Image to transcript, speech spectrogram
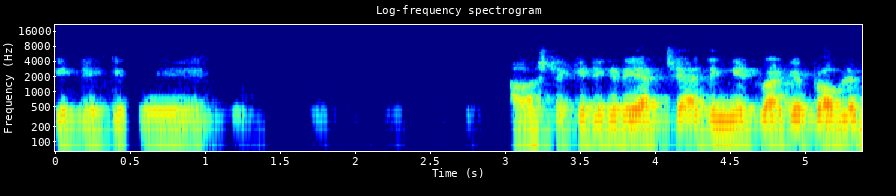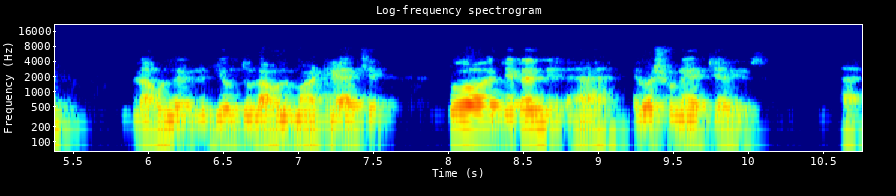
কেটে কেটে, আওয়াজটা কেটে কেটে যাচ্ছে। আই থিঙ্ক নেটওয়ার্কের প্রবলেম রাহুলের, যেহেতু রাহুল মাঠে আছে তো যেটা হ্যাঁ এবার শোনা যাচ্ছে আগে হ্যাঁ।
